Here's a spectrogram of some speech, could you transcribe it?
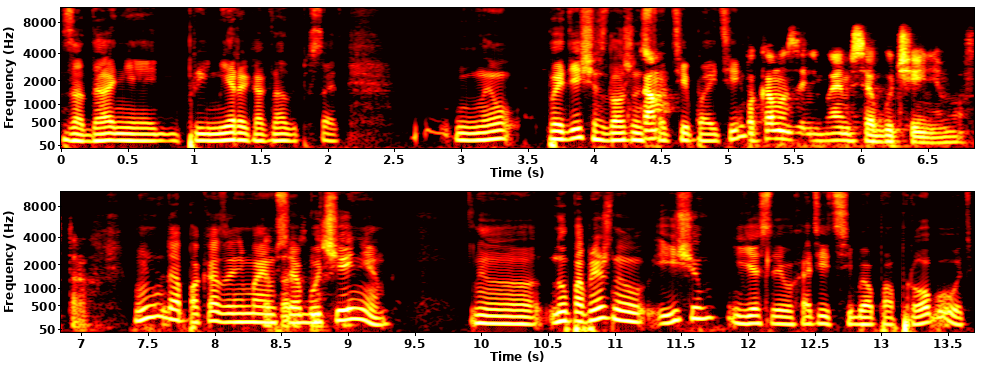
задания, и примеры, как надо писать. Ну, по идее, сейчас должны пока, статьи пойти. Пока мы занимаемся обучением авторов. Ну да, пока занимаемся обучением. Э, ну, по-прежнему ищем. Если вы хотите себя попробовать,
